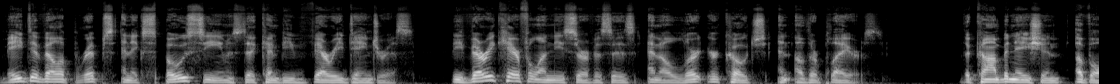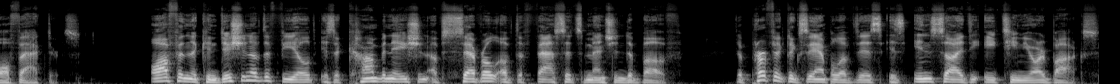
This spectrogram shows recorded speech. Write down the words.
may develop rips and exposed seams that can be very dangerous. Be very careful on these surfaces and alert your coach and other players. The combination of all factors. Often, the condition of the field is a combination of several of the facets mentioned above. The perfect example of this is inside the 18 yard box.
